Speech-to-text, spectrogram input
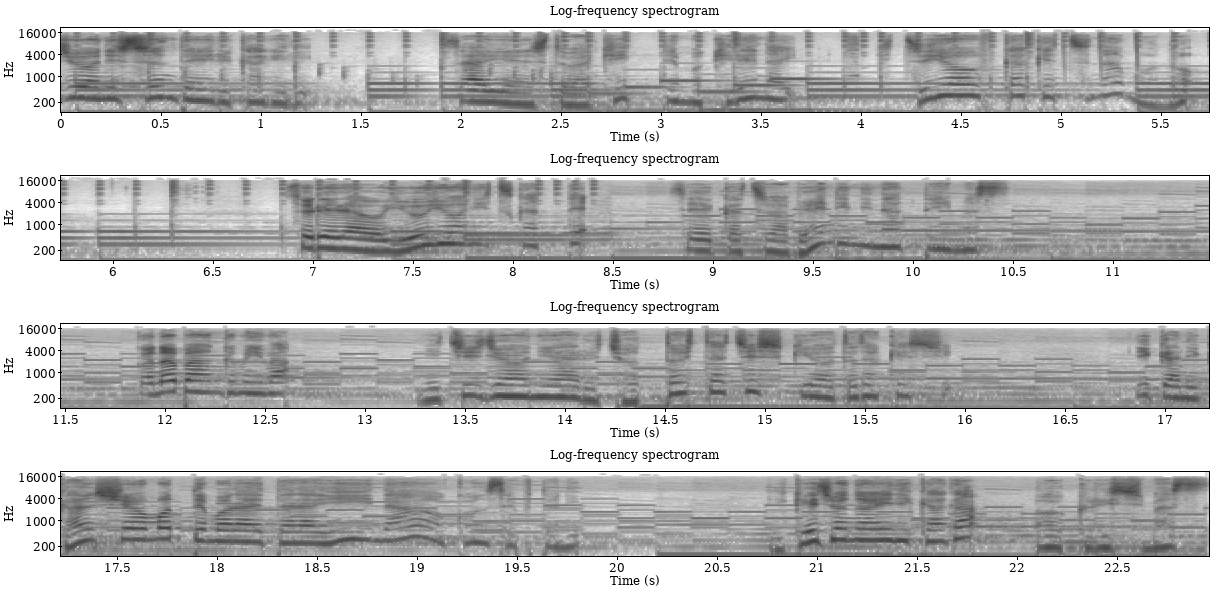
球上に住んでいる限りサイエンスとは切っても切れない必要不可欠なもの。それらを有用に使って生活は便利になっています。この番組は日常にあるちょっとした知識をお届けし理科に関心を持ってもらえたらいいなをコンセプトに池女のエリカがお送りします。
